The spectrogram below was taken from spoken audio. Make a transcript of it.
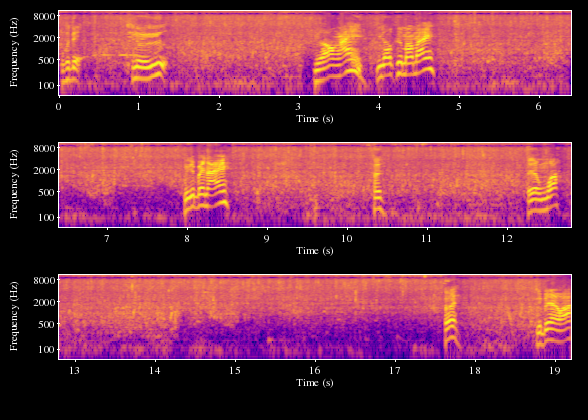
ปกติชิโนยุมึงเอาไงมึงเอาคืนมาไหมมึงจะไปไหน เฮ้ยไปยังวะเฮ้ยมึงไปไหนวะ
